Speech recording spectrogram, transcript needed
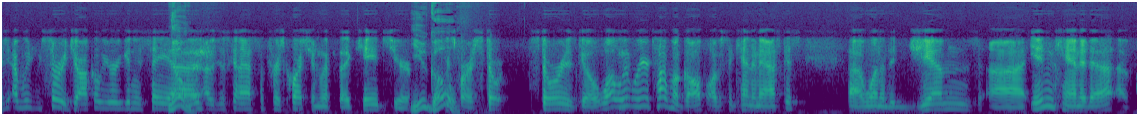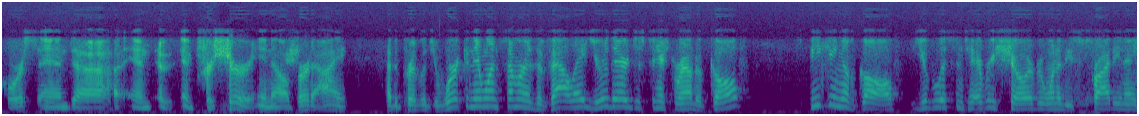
but- I mean, sorry, Jocko. You were going to say. No. Uh, I was just going to ask the first question with the Cabes here. You go. As far as sto- stories go, well, we, we were talking about golf. Obviously, Kananaskis, uh, one of the gems uh, in Canada, of course, and uh, and and for sure in Alberta. I had the privilege of working there one summer as a valet. You're there, just finished a round of golf. Speaking of golf, you've listened to every show, every one of these Friday night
